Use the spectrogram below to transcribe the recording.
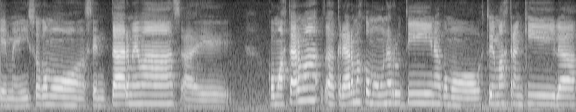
que me hizo como sentarme más, eh, como a estar más, a crear más como una rutina, como estoy más tranquila,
